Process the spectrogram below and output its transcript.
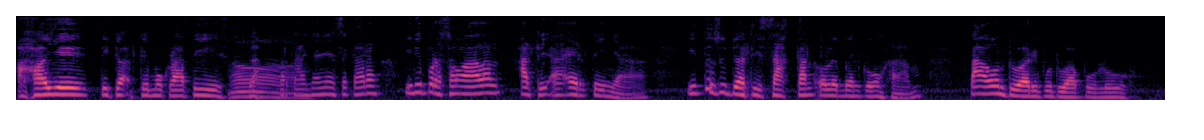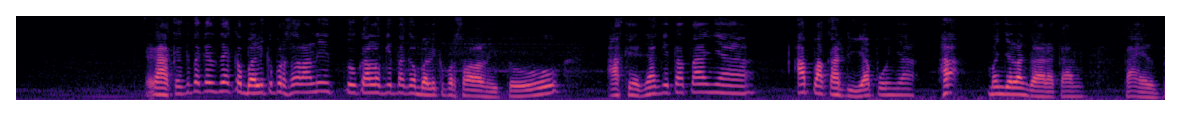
AHY tidak demokratis. Oh. Lah, pertanyaannya sekarang ini persoalan ADART-nya itu sudah disahkan oleh Menkumham tahun 2020. Nah, kita, kita kembali ke persoalan itu. Kalau kita kembali ke persoalan itu, akhirnya kita tanya, apakah dia punya hak menyelenggarakan KLB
